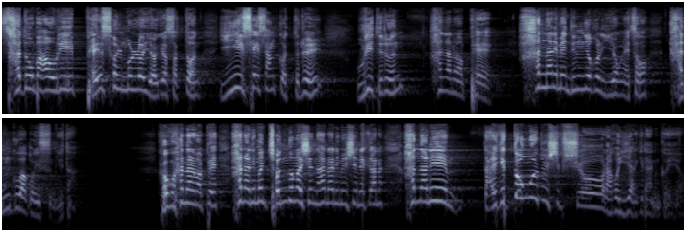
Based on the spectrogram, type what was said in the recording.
사도 바울이 배설물로 여겼었던 이 세상 것들을 우리들은 하나님 앞에 하나님의 능력을 이용해서 간구하고 있습니다. 그리고 하나님 앞에 하나님은 전능하신 하나님이시니까 하나님 나에게 똥을 주십시오라고 이야기를 하는 거예요.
